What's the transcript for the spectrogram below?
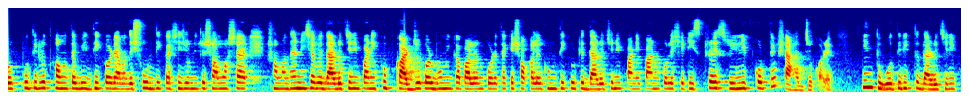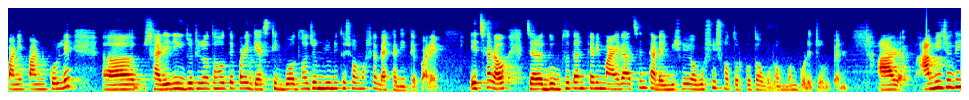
রোগ প্রতিরোধ ক্ষমতা বৃদ্ধি করে, আমাদের সর্দি কাশিজনিত সমস্যার সমাধান হিসাবে দারুচিনি পানি খুব কার্যকর ভূমিকা পালন করে থাকে। সকালে ঘুম থেকে উঠে দারুচিনি পানি পান করলে সেটি স্ট্রেস রিলিফ করতেও সাহায্য করে। কিন্তু অতিরিক্ত দারুচিনি পানি পান করলে শারীরিক জটিলতা হতে পারে গ্যাস্ট্রিক বদহজমজনিত সমস্যা দেখা দিতে পারে। এছাড়াও যারা দুগ্ধদানকারী মায়েরা আছেন, তারা এই বিষয়ে অবশ্যই সতর্কতা অবলম্বন করে চলবেন। আর আমি যদি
